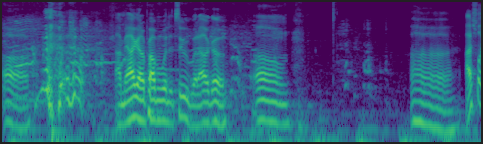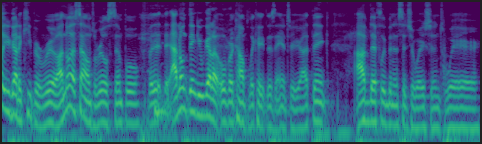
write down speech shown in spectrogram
Oh, I mean, I got a problem with it too, but I'll go. Um, Uh, I just feel like you got to keep it real. I know that sounds real simple, but it, I don't think you got to overcomplicate this answer here. I think I've definitely been in situations where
